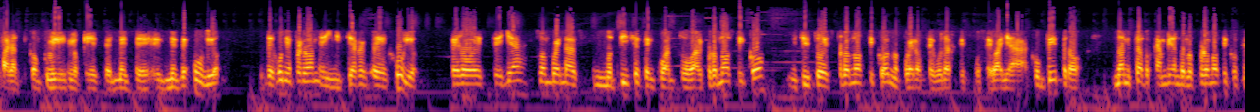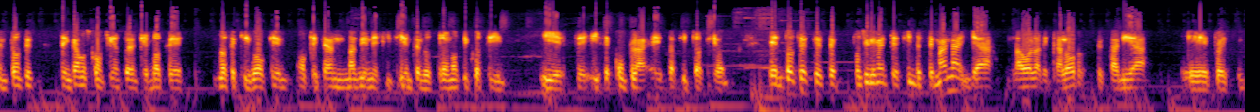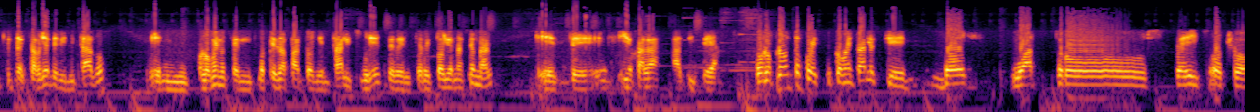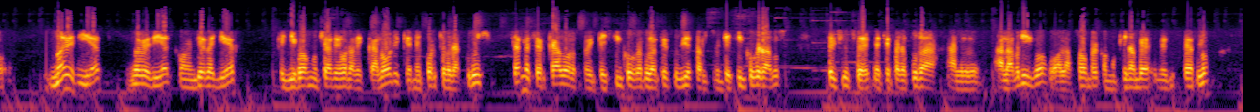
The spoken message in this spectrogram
para concluir lo que es el mes de, el mes de julio, de junio, perdón, e iniciar julio pero este ya son buenas noticias en cuanto al pronóstico. Insisto, es pronóstico, no puedo asegurar que esto se vaya a cumplir, pero no han estado cambiando los pronósticos, entonces tengamos confianza en que no se no se equivoquen o que sean más bien eficientes los pronósticos y y este y se cumpla esta situación. Entonces, este posiblemente fin de semana ya la ola de calor estaría eh, pues estaría debilitado por lo menos en lo que es la parte oriental y sureste del territorio nacional, este, y ojalá así sea. Por lo pronto, pues comentarles que dos, cuatro, seis, ocho, nueve días, nueve días con el día de ayer, que llevamos ya de hora de calor y que en el puerto de Veracruz se han acercado a los 35 grados, durante estos días a los 35 grados Celsius de, temperatura al, al abrigo o a la sombra, como quieran verlo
